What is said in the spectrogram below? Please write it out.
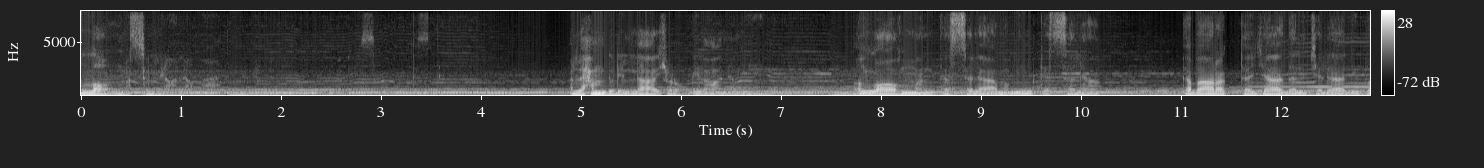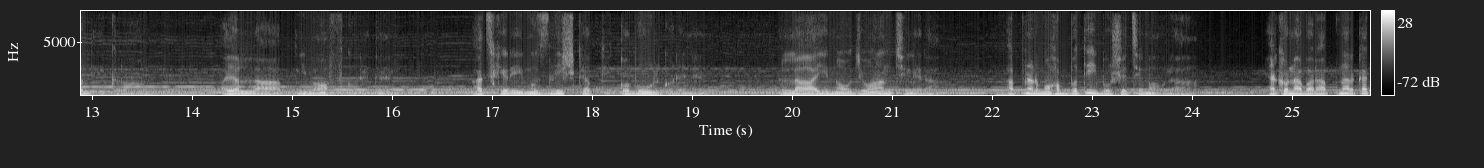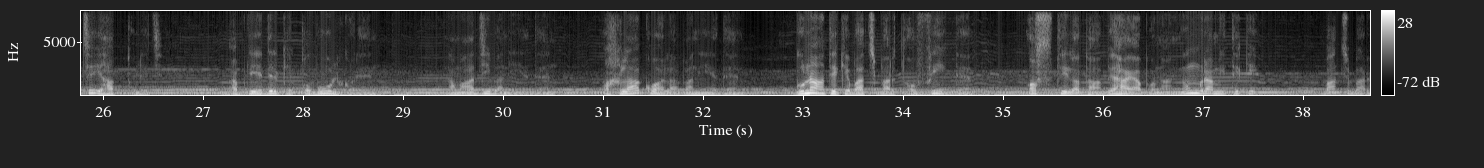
اللهم صل على محمد الحمد لله رب العالمين اللهم انت السلام منك السلام تباركت يا ذا الجلال والإكرام আয় আল্লাহ আপনি মাফ করে দেন আজকের এই মজলিশকে আপনি কবুল করে নেন আল্লাহ এই নওজোয়ান ছেলেরা আপনার মহাব্বতেই বসেছে মাওলা এখন আবার আপনার কাছেই হাত তুলেছে। আপনি এদেরকে কবুল করেন, নামাজি বানিয়ে দেন, আখলাকওয়ালা বানিয়ে দেন, গুনাহ থেকে বাঁচবার তৌফিক দেন, অস্থিলতা, বেহায়াপনা, নোংরামি থেকে বাঁচবার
